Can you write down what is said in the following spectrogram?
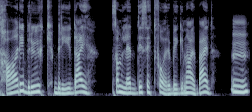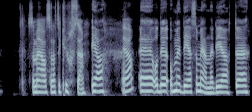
tar i bruk Bry deg som ledd i sitt forebyggende arbeid. Mm. Som er altså dette kurset? Ja. ja. Eh, og, det, og, med det så mener de at eh,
